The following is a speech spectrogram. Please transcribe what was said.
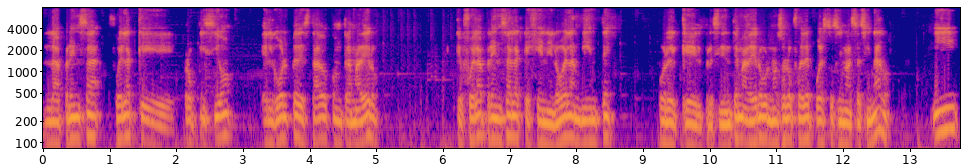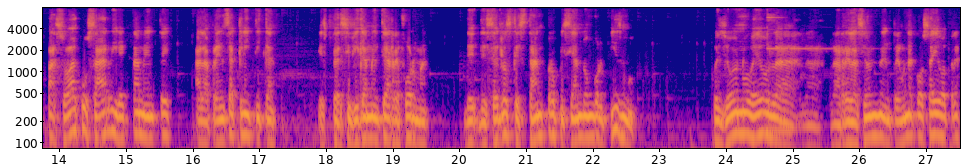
la prensa fue la que propició el golpe de Estado contra Madero, que fue la prensa la que generó el ambiente por el que el presidente Madero no solo fue depuesto, sino asesinado. Y pasó a acusar directamente a la prensa crítica, específicamente a Reforma, de, ser los que están propiciando un golpismo. Pues yo no veo la, la relación entre una cosa y otra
